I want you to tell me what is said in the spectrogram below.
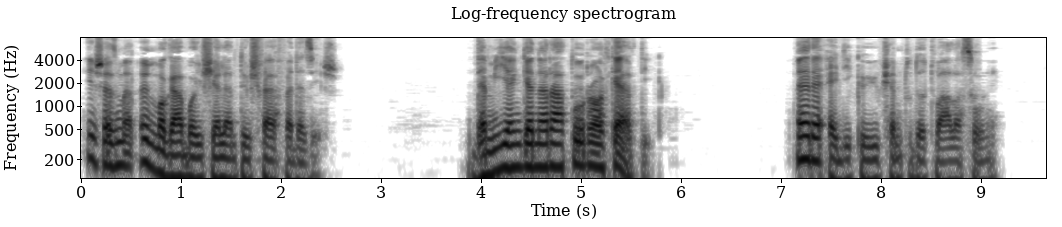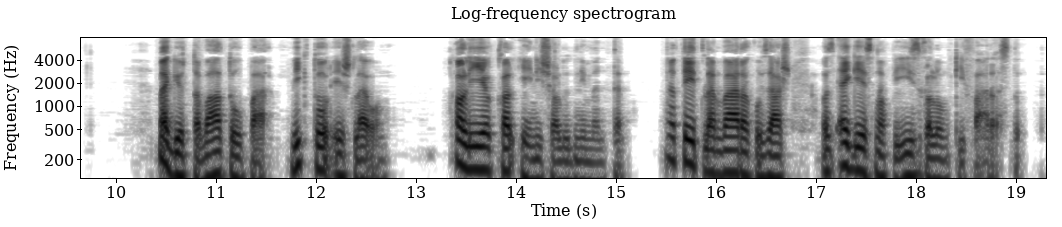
És ez már önmagában is jelentős felfedezés. De milyen generátorral keltik? Erre egyikőjük sem tudott válaszolni. Megjött a váltópár, Viktor és Leon. Aliakkal én is aludni mentem. A tétlen várakozás, az egész napi izgalom kifárasztott.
